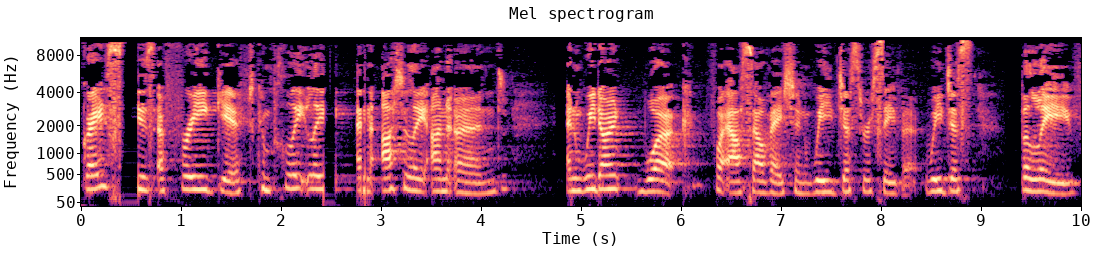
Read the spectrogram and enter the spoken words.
Grace is a free gift, completely and utterly unearned. And we don't work for our salvation. We just receive it. We just believe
